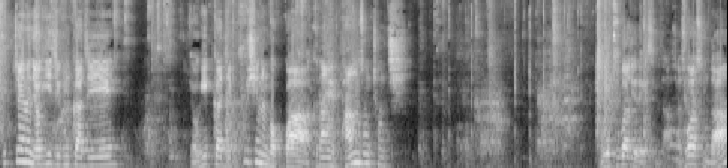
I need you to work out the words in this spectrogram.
숙제는 여기 지금까지 여기까지 푸시는 것과 그 다음에 방송 청취 이거 두 가지가 되겠습니다. 자 수고하셨습니다.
